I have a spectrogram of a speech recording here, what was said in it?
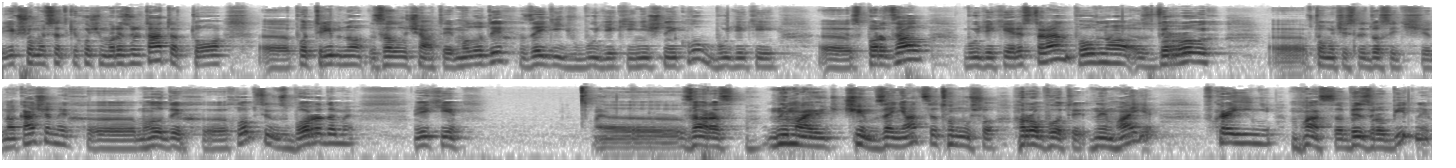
якщо ми все-таки хочемо результату, то е, потрібно залучати молодих. Зайдіть в будь-який нічний клуб, будь-який е, спортзал, будь-який ресторан, повно здорових. е, В тому числі досить накачаних е, молодих е, хлопців з бородами, які е, зараз не мають чим зайнятися, тому що роботи немає в країні, маса безробітних,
